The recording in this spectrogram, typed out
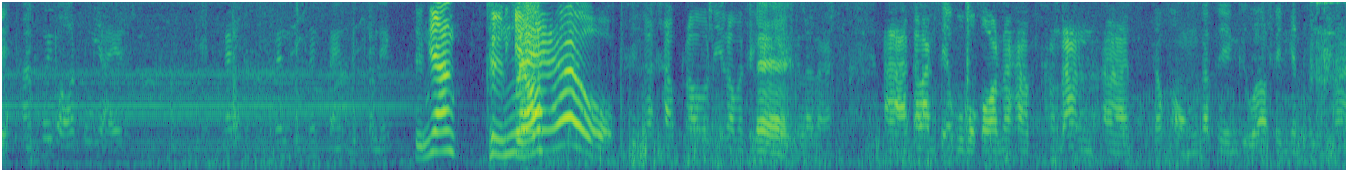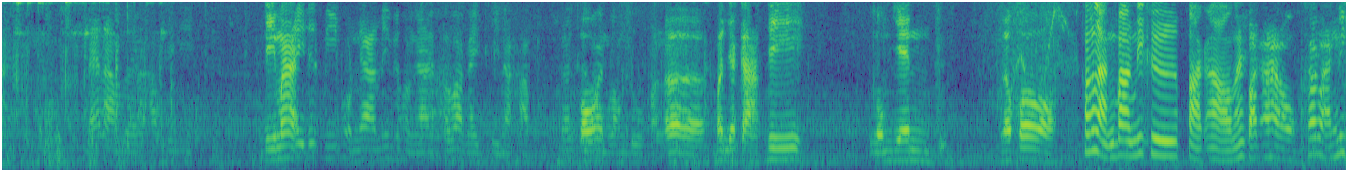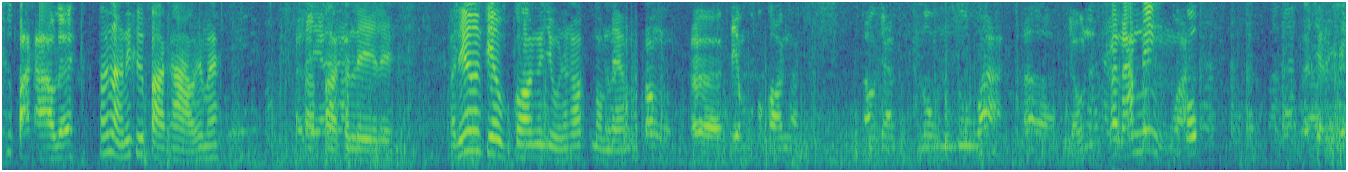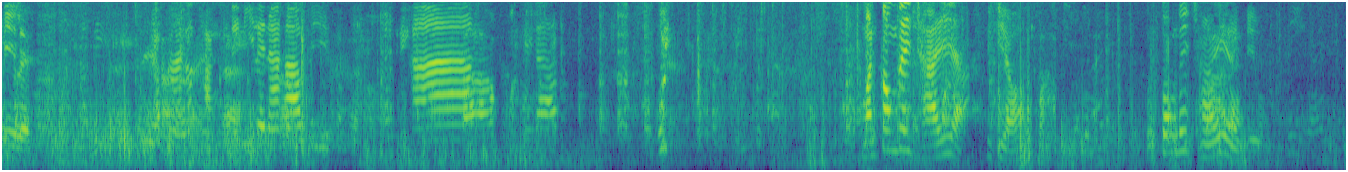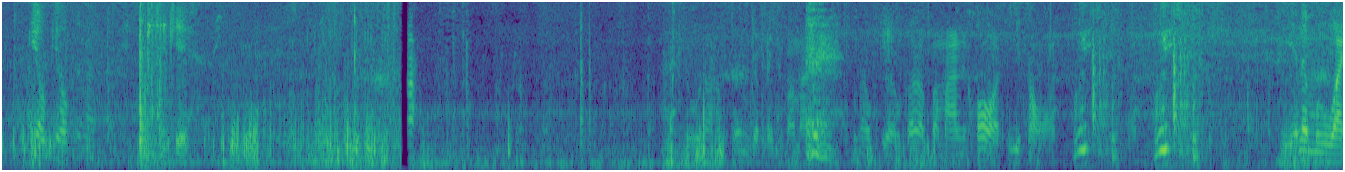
ถึงยัง ถึงเดี๋แล้ยววถึงแล้วครับ เรานี่เรามาถึงแน่ที่กันแล้วนะ อ่ากำลังเตรียมอุปกรณ์นะครับ ทางด้านอ่าเจ้าของกระเตงถือว่าเป็นกันเองมาก แนะนำเลยนะครับที่นี่ดีมาก ไม่ได้มีผลงานไม่มีผลงานเขาว่าไงทีนะครับก็เพคือราะลว่าองลองดูก่อน เอ่อบรรยากาศดี ลมเย็น แล้วก็ข้างหลังบางนี่คือปากอ่าวไหมปากอ่าว ข้างหลังนี่คือปากอ่าวเลย ข้างหลังนี่คือปากอ่าวใช่ไหมอ่าปากทะเลเลย อันนี้กำลังเตรียมอุปกรณ์กันอยู่นะครับหนอมแนมต้องเอ่อเตรียมอุปกรณ์ก่อนเราจะลงดูว่าเอ่อเดี๋ยวถ้าน้ำนิ่งปุ๊บแล้วอย่างที่นี่เลยครับปลาก็ขังอยู่ในนี้เลยนะครับดีครับนี่ครับครับมันต้องได้ใช้อะพี่เขียวมันต้องได้ใช้อะบิวเกี่ยวเกี่ยวขึ้นมาโอเค ที่สองดีนะมือไว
